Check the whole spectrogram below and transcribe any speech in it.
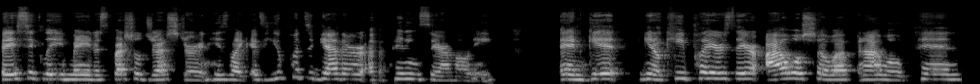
basically made a special gesture, and he's like, "If you put together a pinning ceremony." and get you know key players there i will show up and i will pin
